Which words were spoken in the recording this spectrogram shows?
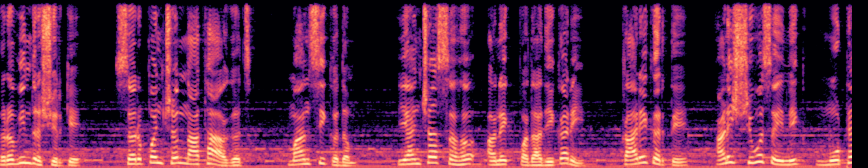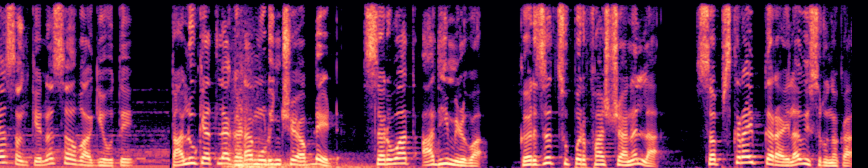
रवींद्र शिर्के सरपंच नाथा आगज मानसी कदम यांच्यासह अनेक पदाधिकारी कार्यकर्ते आणि शिवसैनिक मोठ्या संख्येनं सहभागी होते. तालुक्यातल्या घडामोडींचे अपडेट सर्वात आधी मिळवा. कर्जत सुपरफास्ट चॅनलला सबस्क्राईब करायला विसरू नका.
